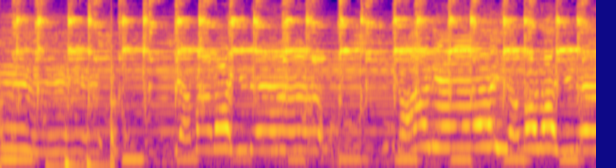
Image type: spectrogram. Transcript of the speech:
என்னை யமனாகிறே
